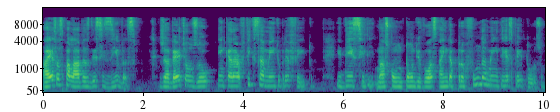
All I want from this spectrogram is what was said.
A essas palavras decisivas, Javerte ousou encarar fixamente o prefeito e disse-lhe, mas com um tom de voz ainda profundamente respeitoso:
